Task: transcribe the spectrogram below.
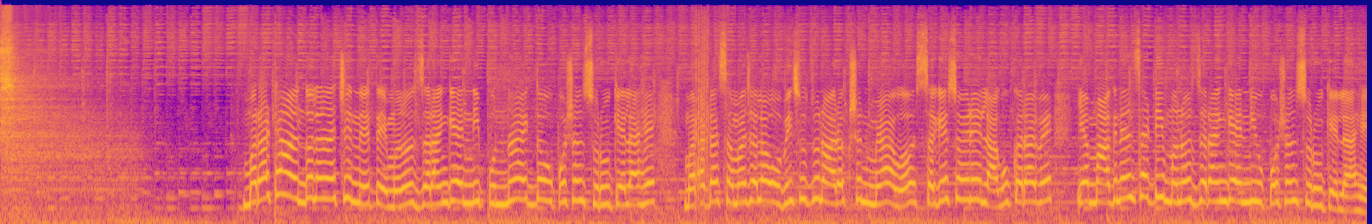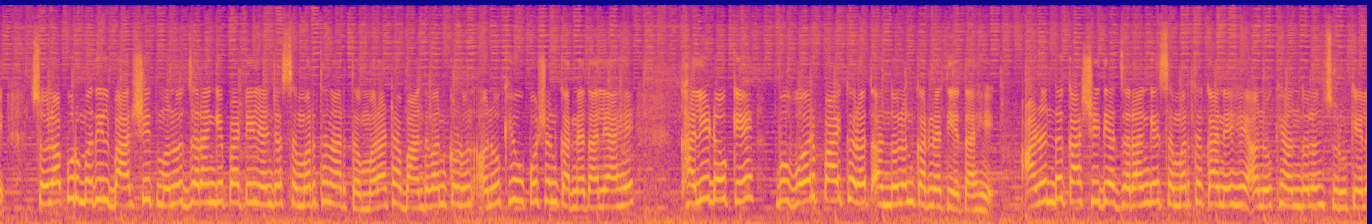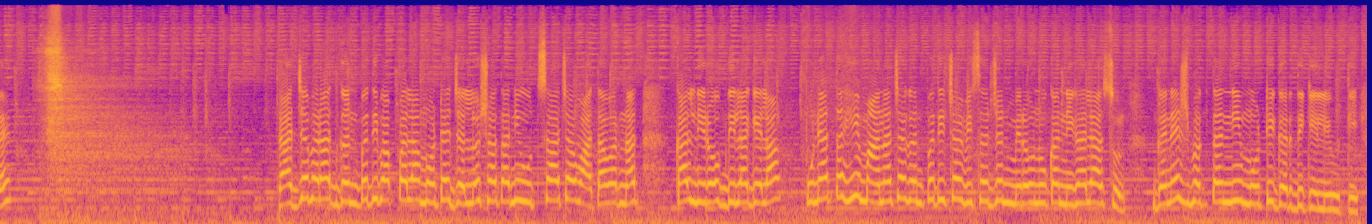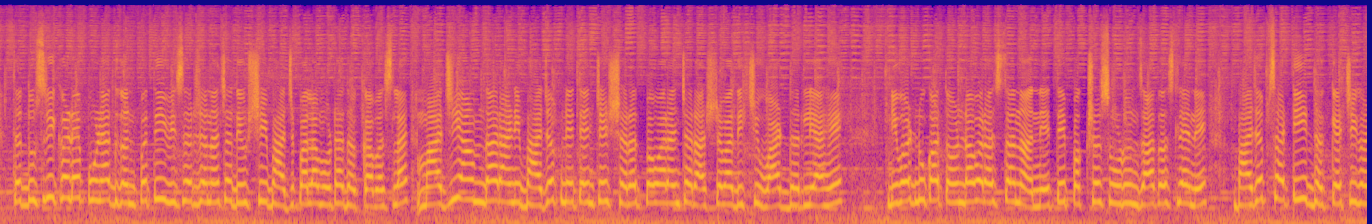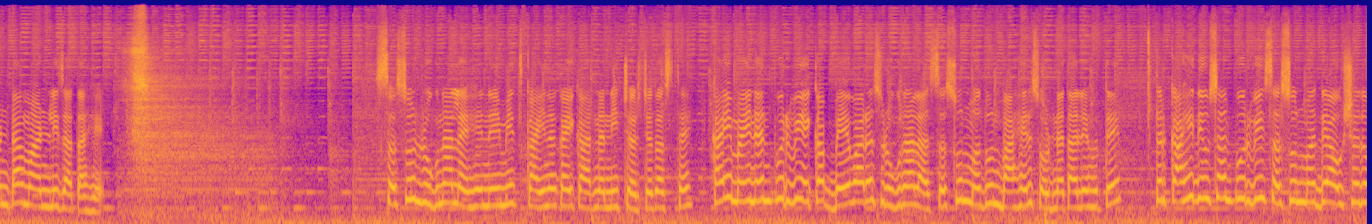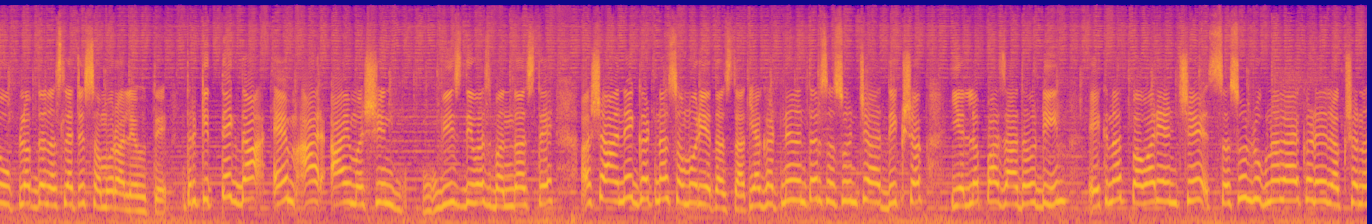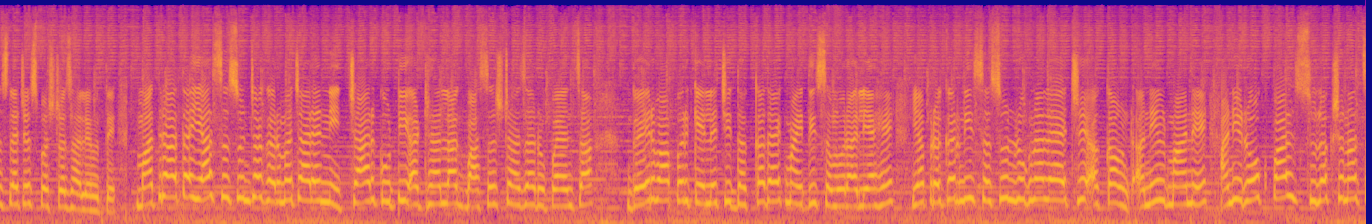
मराठा आंदोलनाचे नेते मनोज जरांगे यांनी पुन्हा एकदा उपोषण सुरू केलं आहे. मराठा समाजाला ओबीसीतून आरक्षण मिळावं सगळे सोयरे लागू करावे या मागण्यांसाठी मनोज जरांगे यांनी उपोषण सुरू केलं आहे. सोलापूरमधील बार्शीत मनोज जरांगे पाटील यांच्या समर्थनार्थ मराठा बांधवांकडून अनोखे उपोषण करण्यात आले आहे. खाली डोके व वर पाय करत आंदोलन करण्यात येत आहे. आनंद काशीद या जरांगे समर्थकाने हे अनोखे आंदोलन सुरू केलंय. राज्यभरात गणपती बाप्पाला मोठ्या जल्लोषात आणि उत्साहाच्या वातावरणात काल निरोप दिला गेला. पुण्यातही मानाच्या गणपतीच्या विसर्जन मिरवणुका निघाल्या असून गणेश भक्तांनी मोठी गर्दी केली होती. तर दुसरीकडे पुण्यात गणपती विसर्जनाच्या दिवशी भाजपाला मोठा धक्का बसलाय. माजी आमदार आणि भाजप नेत्यांचे शरद पवारांच्या राष्ट्रवादीची वाट धरली आहे. निवडणुका तोंडावर असताना नेते पक्ष सोडून जात असल्याने भाजपसाठी धक्क्याची घंटा मांडली जात आहे. ससून रुग्णालय हे नेहमीच काही ना काही कारणांनी चर्चेत असते. काही महिन्यांपूर्वी एका बेवारस रुग्णाला ससून मधून बाहेर सोडण्यात आले होते. तर काही दिवसांपूर्वी ससूनमध्ये औषधं उपलब्ध नसल्याचे समोर आले होते. तर कित्येकदा एम आर आय मशीन वीस दिवस बंद असते अशा अनेक घटना समोर येत असतात. या घटनेनंतर ससूनचे अधीक्षक येल्लप्पा जाधव डीन एकनाथ पवार यांचे ससून रुग्णालयाकडे लक्ष नसल्याचे स्पष्ट झाले होते. मात्र आता याच ससूनच्या कर्मचाऱ्यांनी चार कोटी अठरा लाख बासष्ट हजार रुपयांचा गैरवापर केल्याची धक्कादायक माहिती समोर आली आहे. या प्रकरणी ससून रुग्णालयाचे अकाउंट अनिल माने आणि रोखपाल सुलक्षणा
